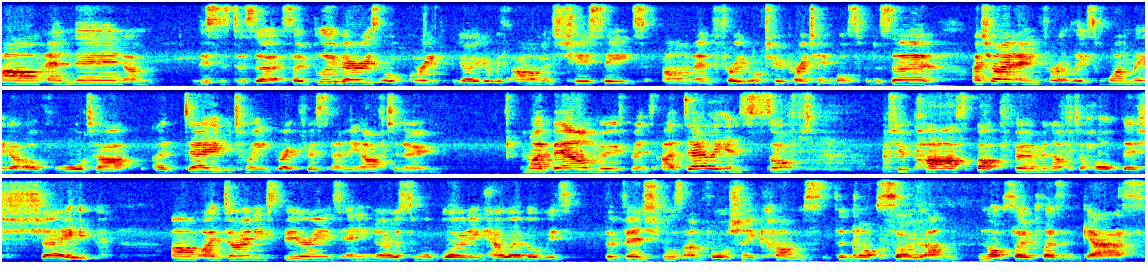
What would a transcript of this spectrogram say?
Um, and then um, this is dessert. So blueberries or Greek yogurt with almonds, chia seeds, um, and fruit or two protein balls for dessert. I try and aim for at least one liter of water a day between breakfast and the afternoon. My bowel movements are daily and soft to pass, but firm enough to hold their shape. Um, I don't experience any noticeable bloating. However, with the vegetables, unfortunately, comes the not so um, not so pleasant gas.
